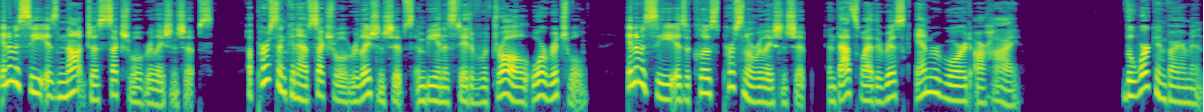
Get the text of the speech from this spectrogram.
Intimacy is not just sexual relationships. A person can have sexual relationships and be in a state of withdrawal or ritual. Intimacy is a close personal relationship, and that's why the risk and reward are high. The work environment.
